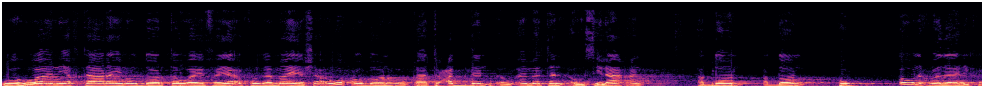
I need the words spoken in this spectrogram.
Wa huwa an yakhtaara inuu doorto waayo faya'kuda maa yashaau. Wuxuu doono uu qaato cabdan aw amatan aw silaaxan. Addoon addoon hub ow naxwa dalika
